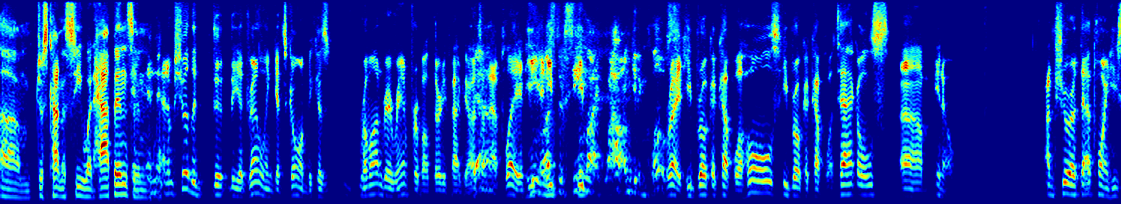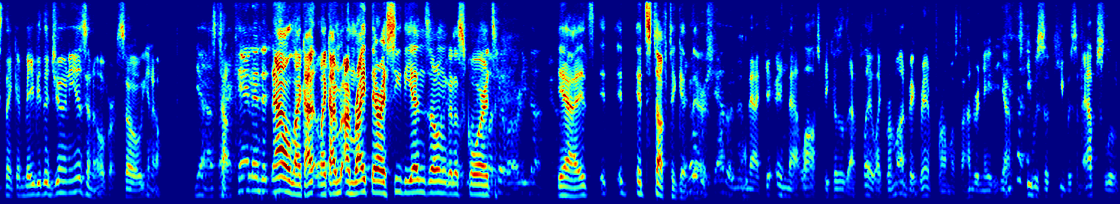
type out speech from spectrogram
um, just kind of see what happens. and, And, and, and I'm sure the, the the adrenaline gets going because Rhamondre ran for about 35 yards on that play, and he, he, and must he, have seen he- like, wow, I'm getting close. right he broke a couple of holes, he broke a couple of tackles. Um, you know, I'm sure at that point he's thinking maybe the journey isn't over. So you know, Yeah. It's like, I can't end it now. Like I like I'm I'm right there. I see the end zone. I'm gonna score. It's already done. yeah, it's it, it it's tough to get And there. overshadowed in that in that loss because of that play. Like Rhamondre ran for almost 180 yards. He was a, he was an absolute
